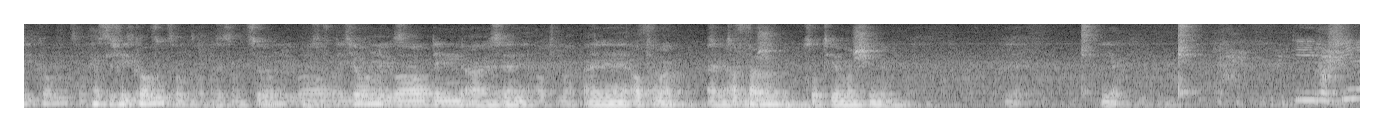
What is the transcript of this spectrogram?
willkommen, zu, herzlich willkommen zu unserer Präsentation über, über den ASN, eine, Automa eine Abfallsortiermaschine. Ja. Die Maschine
